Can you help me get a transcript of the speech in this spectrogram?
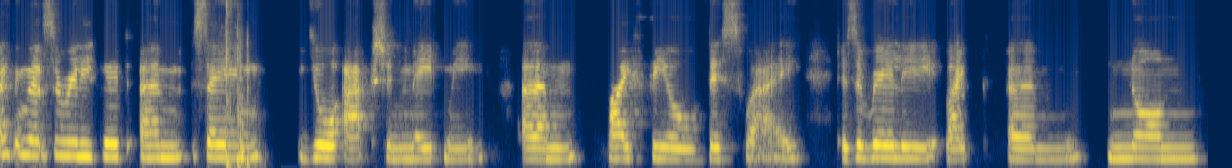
I think that's a really good um, saying. Your action made me. Um, I feel this way is a really like um, non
